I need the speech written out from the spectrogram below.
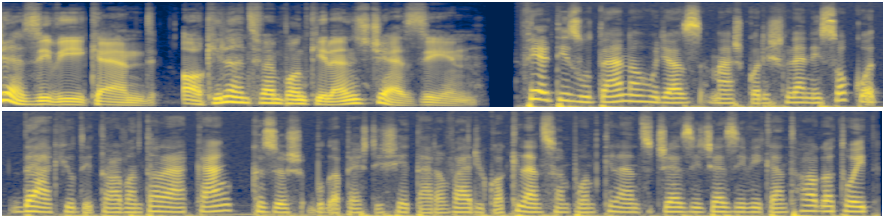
Jazzy Weekend a 90.9 Jazzin. Fél tíz után, ahogy az máskor is lenni szokott, Deák Judital van találkánk, közös budapesti sétára várjuk a 90.9 Jazzy Jazzy Weekend hallgatóit,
